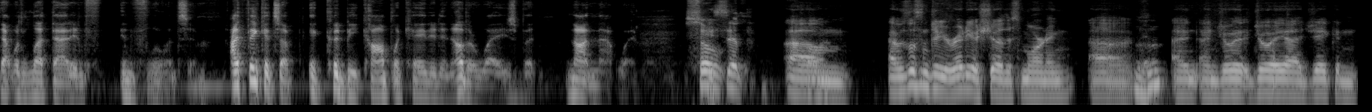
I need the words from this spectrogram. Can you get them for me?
that would let that inf- influence him. I think it's a it could be complicated in other ways, but not in that way. So, hey, Sip, um, I was listening to your radio show this morning. Uh, mm-hmm. I, I, enjoy enjoy uh, Jake and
